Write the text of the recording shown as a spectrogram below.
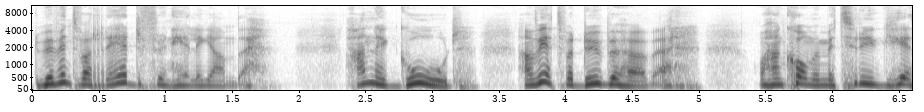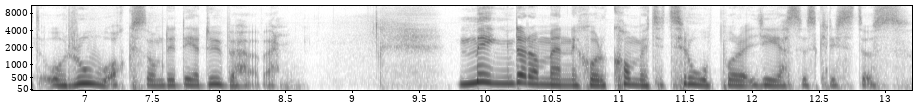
Du behöver inte vara rädd för den helige ande. Han är god. Han vet vad du behöver. Och han kommer med trygghet och ro också om det är det du behöver. Mängder av människor kommer till tro på Jesus Kristus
